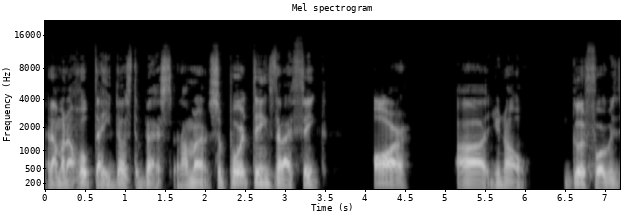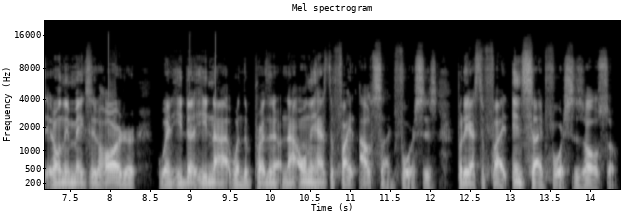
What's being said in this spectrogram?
and I'm gonna hope that he does the best, and I'm gonna support things that I think are, uh, you know, good for it. Only makes it harder when he does he not when the president not only has to fight outside forces, but he has to fight inside forces also.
